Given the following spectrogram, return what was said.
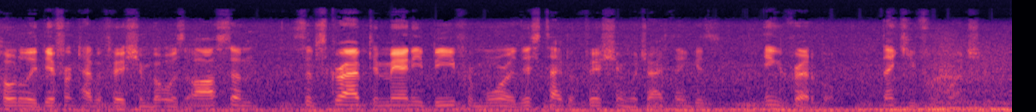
totally different type of fishing, but was awesome. Subscribe to Manny B for more of this type of fishing, which I think is incredible. Thank you for watching.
